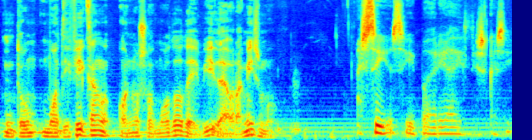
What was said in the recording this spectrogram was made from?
Entón, modifican o noso modo de vida ahora mismo. Sí, sí, podría dicir que sí.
